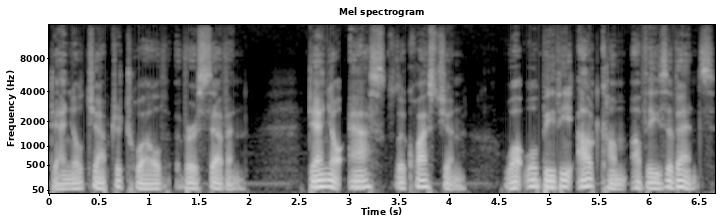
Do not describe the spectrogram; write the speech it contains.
Daniel chapter 12, verse 7. Daniel asks the question, What will be the outcome of these events?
